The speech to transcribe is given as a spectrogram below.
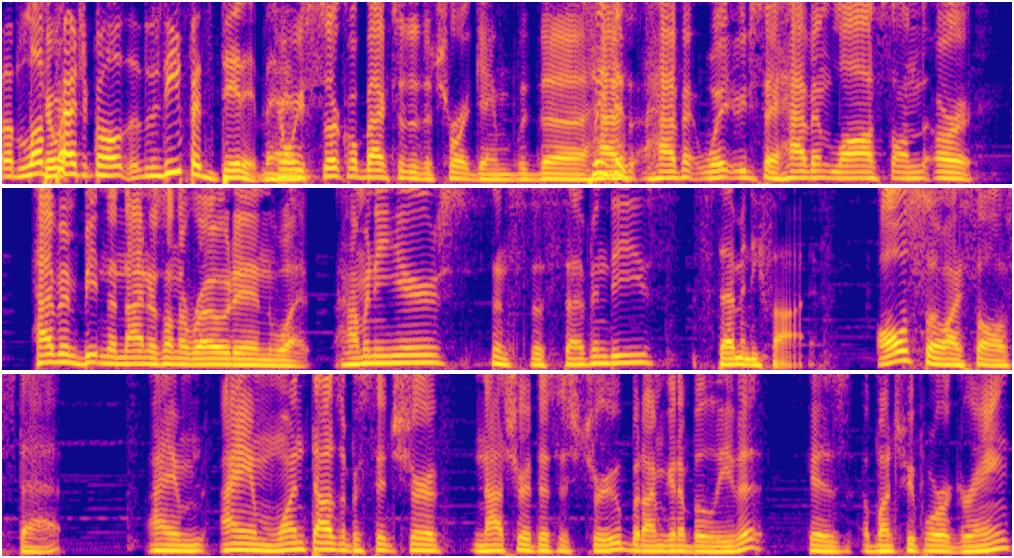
I love Can Patrick Mahomes. The defense did it, man. Can we circle back to the Detroit game with the Please has, haven't what you say haven't lost on or haven't beaten the Niners on the road in what how many years since the 70s? 75. Also, I saw a stat. I am I am 1000% sure not sure if this is true, but I'm going to believe it because a bunch of people were agreeing.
